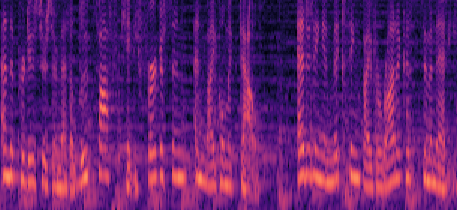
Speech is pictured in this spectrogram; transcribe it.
and the producers are Meta Lutzoff, Katie Ferguson, and Michael McDowell. Editing and mixing by Veronica Simonetti.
